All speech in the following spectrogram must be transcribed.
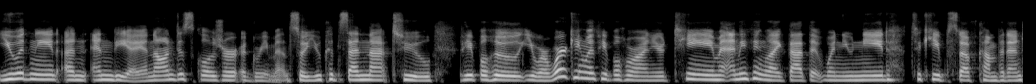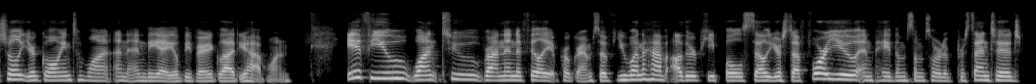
you would need an NDA, a non disclosure agreement. So you could send that to people who you are working with, people who are on your team, anything like that, that when you need to keep stuff confidential, you're going to want an NDA. You'll be very glad you have one. If you want to run an affiliate program, so if you want to have other people sell your stuff for you and pay them some sort of percentage,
